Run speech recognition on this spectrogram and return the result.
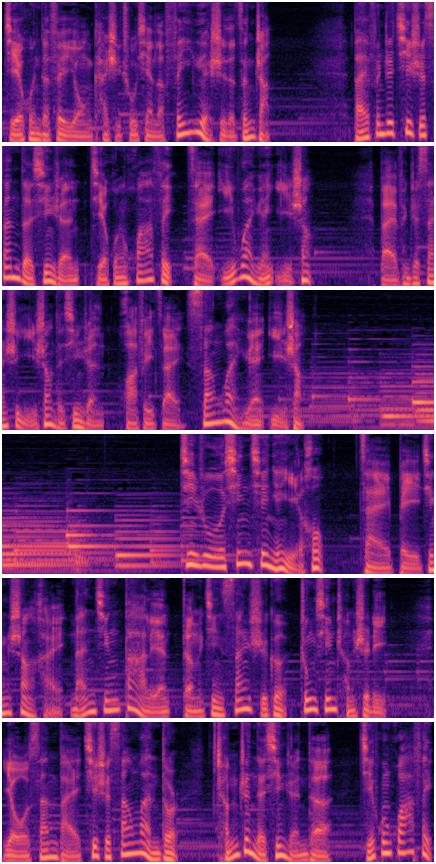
结婚的费用开始出现了飞跃式的增长，百分之七十三的新人结婚花费在一万元以上，百分之三十以上的新人花费在三万元以上。进入新千年以后，在北京、上海、南京、大连等近三十个中心城市里，有三百七十三万对城镇的新人的结婚花费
